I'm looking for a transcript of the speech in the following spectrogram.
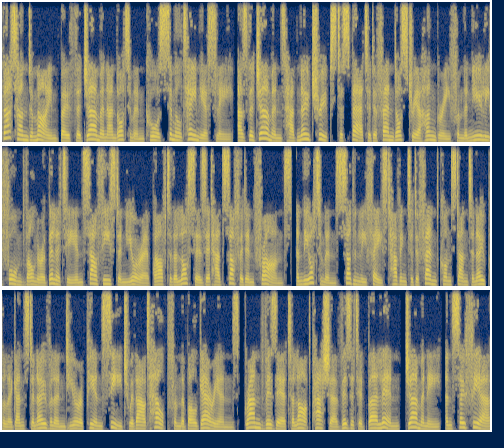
That undermined both the German and Ottoman cause simultaneously, as the Germans had no troops to spare to defend Austria-Hungary from the newly formed vulnerability in southeastern Europe after the losses it had suffered in France, and the Ottomans suddenly faced having to defend Constantinople against an overland European siege without help from the Bulgarians. Grand Vizier Talat Pasha visited Berlin, Germany, and Sofia,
